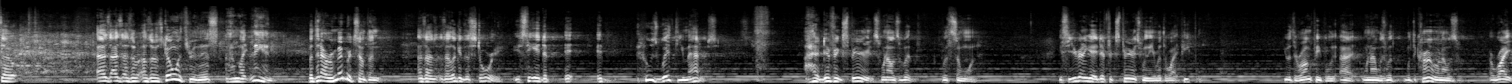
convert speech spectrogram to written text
So as, as, as, I was going through this, I'm like, man, but then I remembered something as I, as I look at this story. You see, it, it, it, who's with you matters. I had a different experience when I was with, with someone. You see, you're going to get a different experience when you're with the right people. You're with the wrong people. I, when I was with, with the colonel, when I was a right,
